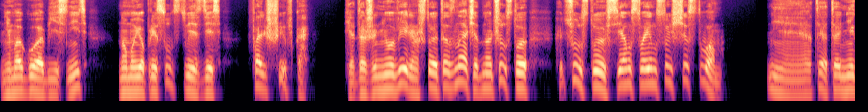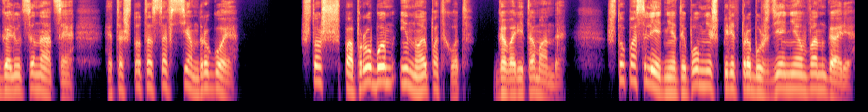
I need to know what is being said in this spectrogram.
Не могу объяснить, но мое присутствие здесь — фальшивка. Я даже не уверен, что это значит, но чувствую, чувствую всем своим существом. Нет, это не галлюцинация. Это что-то совсем другое. Что ж, попробуем иной подход, — говорит Аманда. Что последнее ты помнишь перед пробуждением в ангаре?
